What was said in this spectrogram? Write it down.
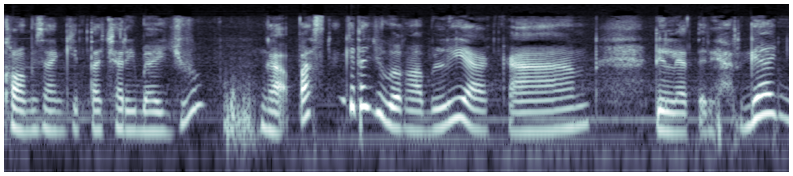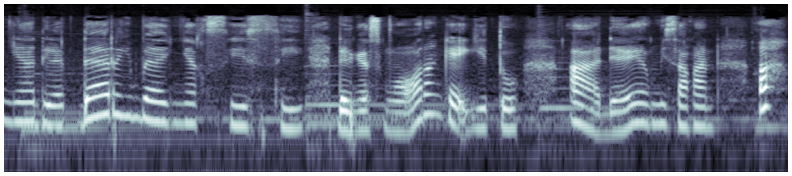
kalau misalnya kita cari baju nggak pas kan kita juga nggak beli ya kan? Dilihat dari harganya dilihat dari banyak sisi. Dan gak semua orang kayak gitu. Ada yang misalkan ah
